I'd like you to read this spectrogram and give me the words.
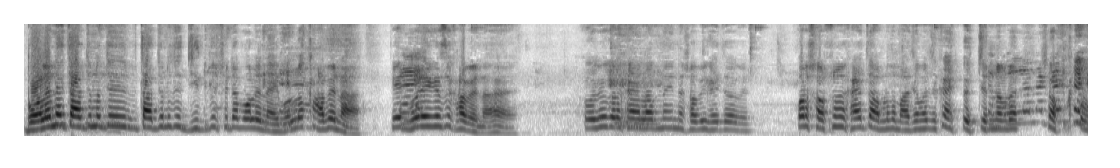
বলে নাই তার জন্য যে তার জন্য যে জিতবে সেটা বলে নাই। বলল খাবে না। পেট ভরে গেছে খাবে না হ্যাঁ। ওইভাবে করে খায় লাভ নেই না সবই খাইতে হবে। পরে সবসময় খাই তো আমরা তো মাঝে মাঝে খাই ওই জন্য আমরা না সব খাব।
